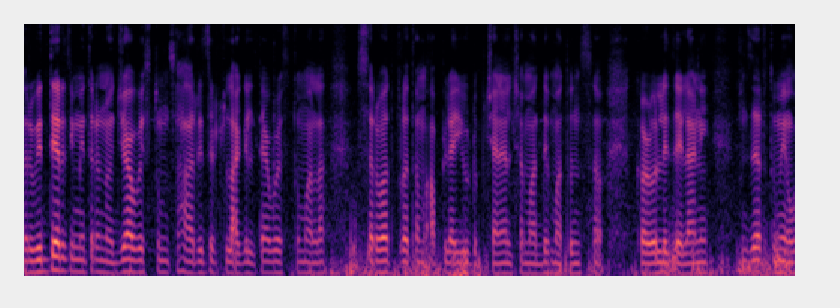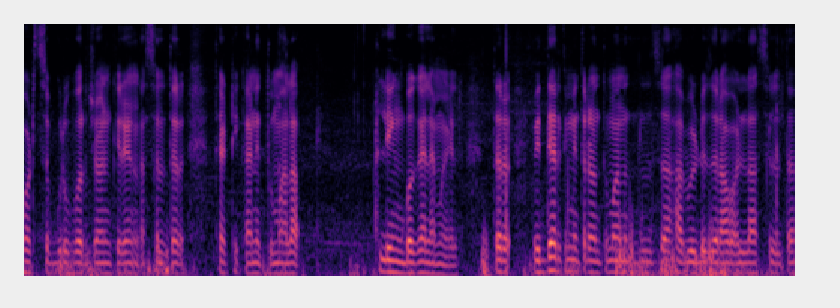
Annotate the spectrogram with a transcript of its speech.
तर विद्यार्थी मित्रांनो ज्यावेळेस तुमचा हा रिझल्ट लागेल त्यावेळेस तुम्हाला सर्वात प्रथम आपल्या यूट्यूब चॅनलच्या माध्यमातून स कळवले जाईल. आणि जर तुम्ही व्हॉट्सअप ग्रुपवर जॉईन केले नसेल तर त्या ठिकाणी तुम्हाला लिंक बघायला मिळेल. तर विद्यार्थी मित्रांनो तुम्हाला जर हा व्हिडिओ जर आवडला असेल तर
